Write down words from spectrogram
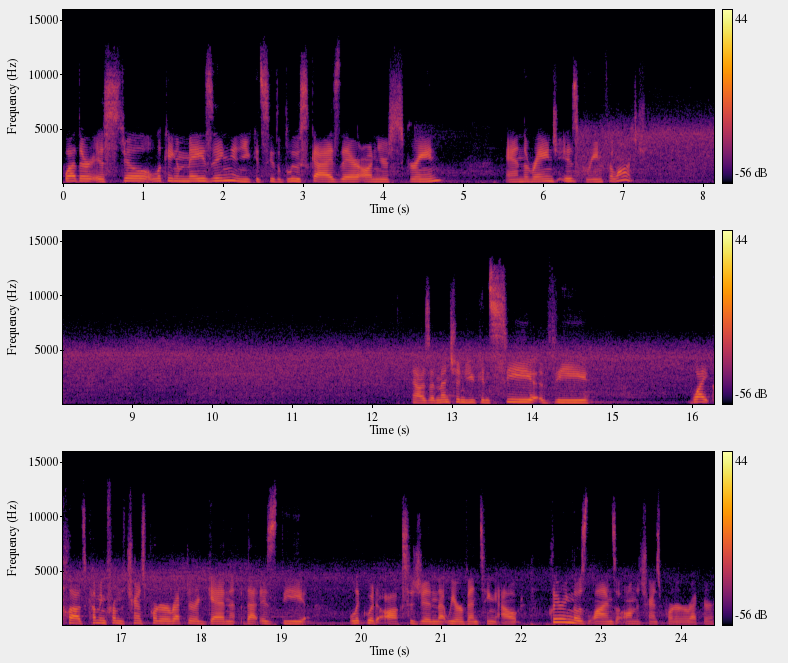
Weather is still looking amazing, and you can see the blue skies there on your screen. And the range is green for launch. Now, as I mentioned, you can see the white clouds coming from the transporter erector again. That is the liquid oxygen that we are venting out, clearing those lines on the transporter erector.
